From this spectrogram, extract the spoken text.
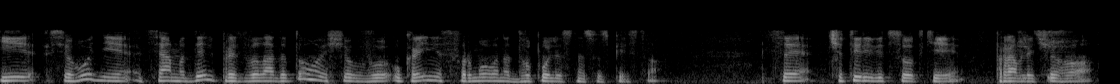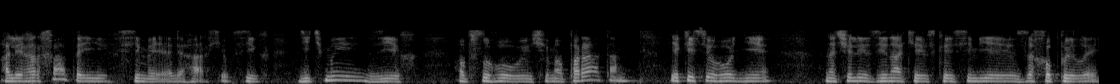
І сьогодні ця модель призвела до того, що в Україні сформовано двополюсне суспільство. Це 4% правлячого олігархата і сімей олігархів з їх дітьми, з їх обслуговуючим апаратом, які сьогодні на чолі з Єнакіївською сім'єю захопили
